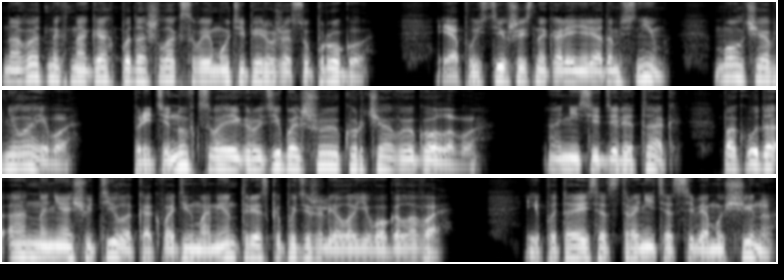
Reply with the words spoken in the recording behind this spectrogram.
на ватных ногах подошла к своему теперь уже супругу и, опустившись на колени рядом с ним, молча обняла его, притянув к своей груди большую курчавую голову. Они сидели так, покуда Анна не ощутила, как в один момент резко потяжелела его голова. И, пытаясь отстранить от себя мужчину,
